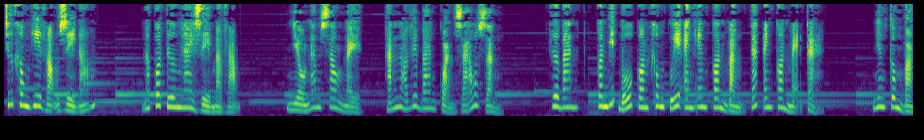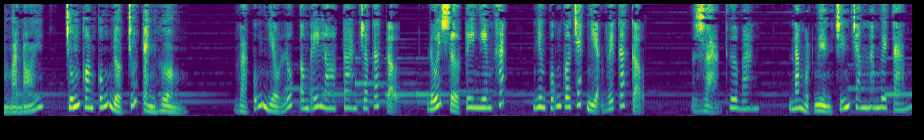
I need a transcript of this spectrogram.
chứ không hy vọng gì nó. Nó có tương lai gì mà vọng. Nhiều năm sau này, hắn nói với ban quản giáo rằng Thưa ban, con biết bố con không quý anh em con bằng các anh con mẹ cả. Nhưng công bằng mà nói, chúng con cũng được chút ảnh hưởng. Và cũng nhiều lúc ông ấy lo toan cho các cậu, Đối xử tuy nghiêm khắc, nhưng cũng có trách nhiệm với các cậu. Dạ thưa ban, năm 1958,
